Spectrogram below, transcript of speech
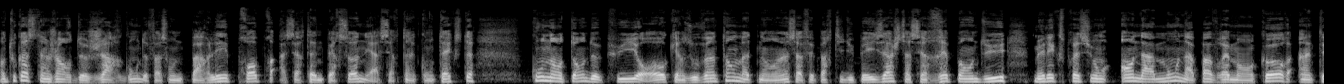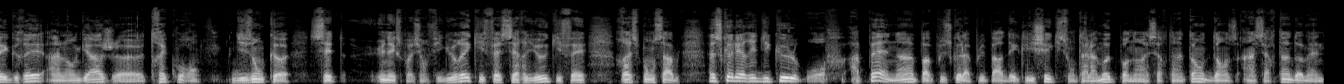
En tout cas, c'est un genre de jargon, de façon de parler propre à certaines personnes et à certains contextes qu'on entend depuis oh, 15 ou 20 ans maintenant. Hein. Ça fait partie du paysage, ça s'est répandu, mais l'expression en amont n'a pas vraiment encore intégré un langage euh, très courant. Disons que c'est une expression figurée qui fait sérieux, qui fait responsable. Est-ce qu'elle est ridicule? Oh, À peine, hein, pas plus que la plupart des clichés qui sont à la mode pendant un certain temps dans un certain domaine.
